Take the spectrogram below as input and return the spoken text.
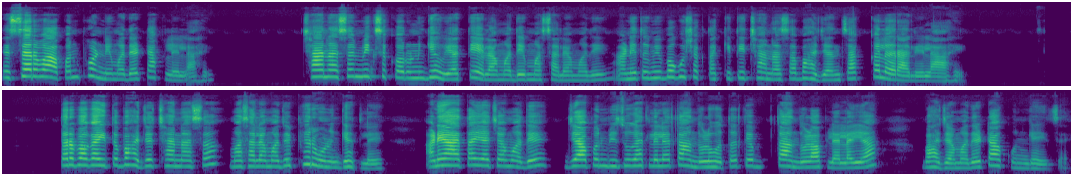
हे सर्व आपण फोडणीमध्ये टाकलेलं आहे. छान असं मिक्स करून घेऊया तेलामध्ये मसाल्यामध्ये आणि तुम्ही बघू शकता किती छान असा भाज्यांचा कलर आलेला आहे. तर बघा इथं भाज्या छान असं मसाल्यामध्ये फिरवून घेतलंय आणि आता याच्यामध्ये जे आपण भिजू घातलेलं तांदूळ होतं ते तांदूळ आपल्याला या भाज्यामध्ये टाकून घ्यायचं आहे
